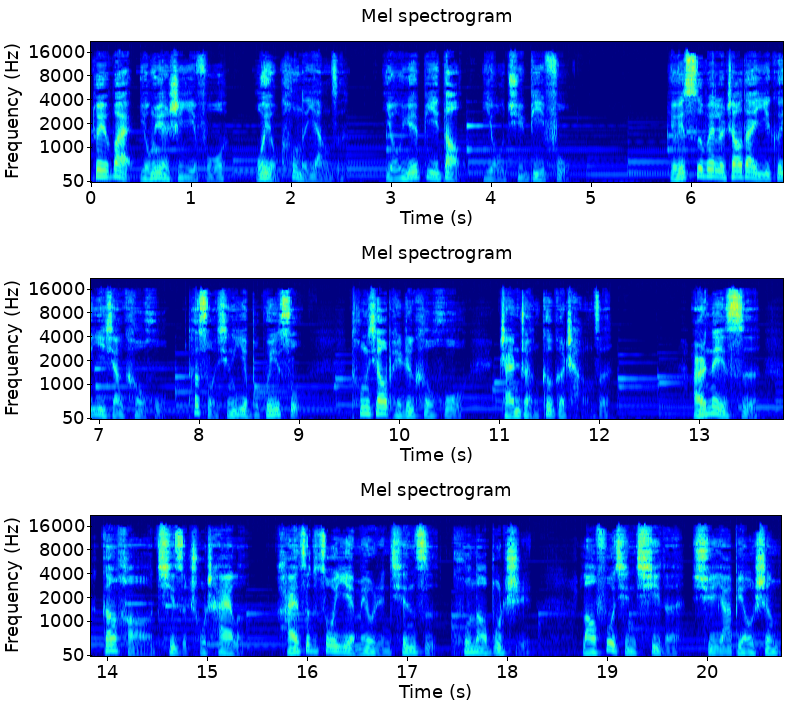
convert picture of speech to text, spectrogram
对外永远是一副我有空的样子，有约必到，有局必赴。有一次，为了招待一个意向客户，他索性夜不归宿。通宵陪着客户辗转各个厂子，而那次刚好妻子出差了，孩子的作业没有人签字，哭闹不止，老父亲气得血压飙升。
